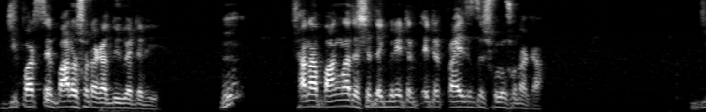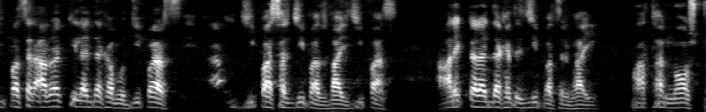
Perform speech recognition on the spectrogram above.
জিপার্সে বারোশো টাকা দুই ব্যাটারি হুম? সারা বাংলাদেশে দেখবেন এটা এটার প্রাইস আছে ষোলোশো টাকা। জিপাসের আরও একটি লাইট দেখাবো জিপাস জিপাস আর জিপাস ভাই জিপাস আরেকটা লাইট দেখাতে জিপাসের ভাই, মাথা নষ্ট।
